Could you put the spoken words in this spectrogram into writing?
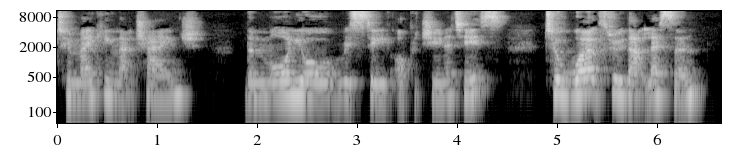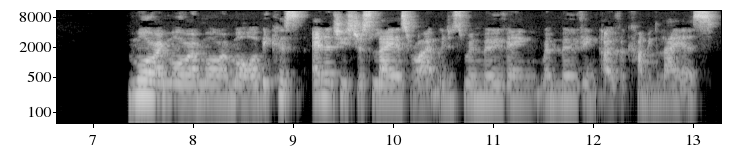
to making that change, the more you'll receive opportunities to work through that lesson more and more and more and more because energy is just layers, right? We're just removing, removing, overcoming layers.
